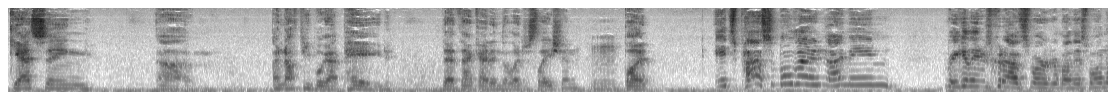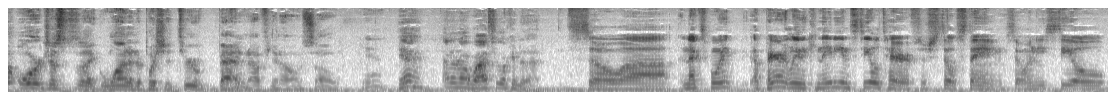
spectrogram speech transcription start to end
guessing um, enough people got paid that that got into legislation. Mhm. But it's possible that I mean regulators could have outsmarted them on this one, or just like wanted to push it through bad Mhm. enough, you know. So Yeah. yeah, I don't know. We'll have to look into that. So uh, next point. Apparently, the Canadian steel tariffs are still staying. So any steel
